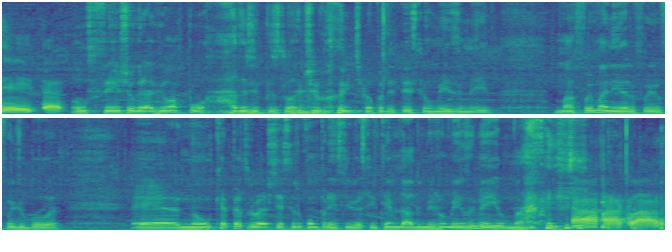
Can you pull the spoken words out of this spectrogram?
Eita. Ou seja, eu gravei uma porrada de episódio antes pra poder ter esse um mês e meio. Mas foi maneiro, foi, foi de boa. É, não que a Petrobras tenha sido compreensível assim, tenha me dado mesmo um mês e meio, mas. Ah, claro.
